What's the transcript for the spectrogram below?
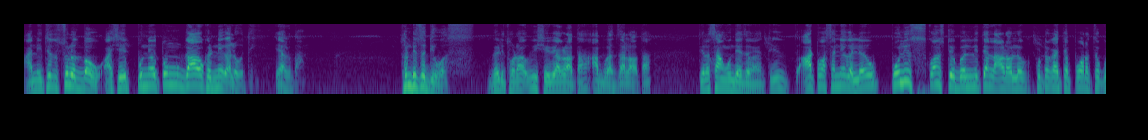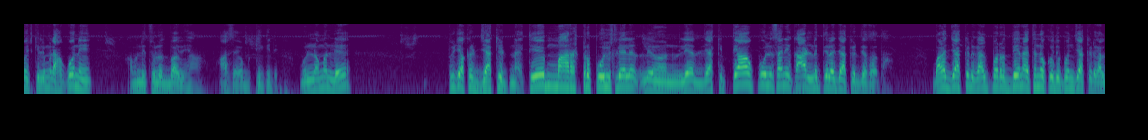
आणि तिचं सुलत भाऊ असे पुण्यातून गावाकडे निघाले होते एकदा. थंडीचा दिवस. गडी थोडा विषय वेगळा होता. अपघात झाला होता. तिला सांगून द्यायचं काय ती आठ वाजता निघाले पोलीस कॉन्स्टेबलनी त्यांना अडवलं कुठं काय त्या पोराचं चौकशी केली? म्हणजे हा कोण आहे? म्हणले चुलत बावी हां असं ठीक आहे ते मुलीला म्हणले तुझ्याकडे जॅकेट नाही. ते महाराष्ट्र पोलीस लिहिलं जॅकेट त्या पोलिसांनी काढलं तिला जॅकेट देत होता. बाळा जॅकेट घाल परत दे नाही तर नको दे पण जॅकेट घाल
